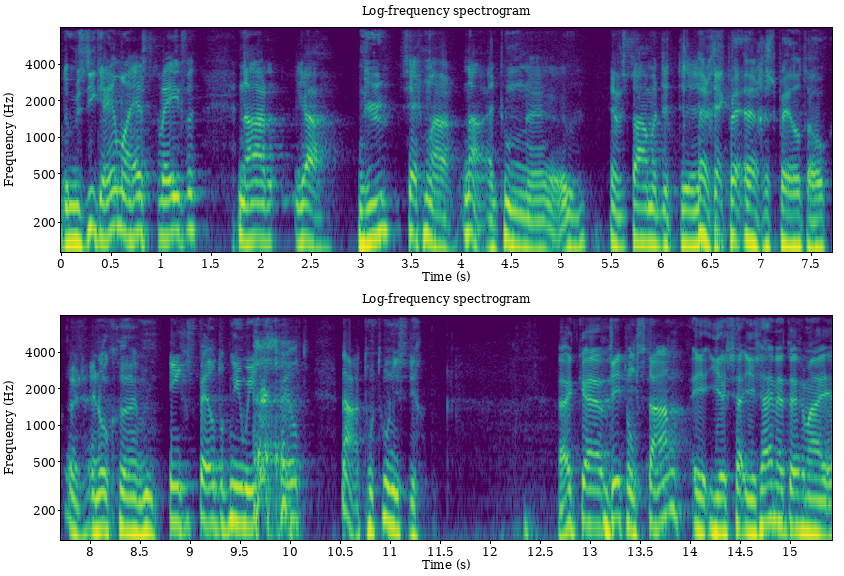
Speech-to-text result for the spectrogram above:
de muziek helemaal herschreven... naar, ja, nu, zeg maar. Nou, en toen hebben we samen dit... eh, En, tekst- gespe- en gespeeld ook. en ook eh, ingespeeld, opnieuw ingespeeld. nou, toen, toen is die, Ik, eh, dit ontstaan. Je, je, zei, je zei net tegen mij,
